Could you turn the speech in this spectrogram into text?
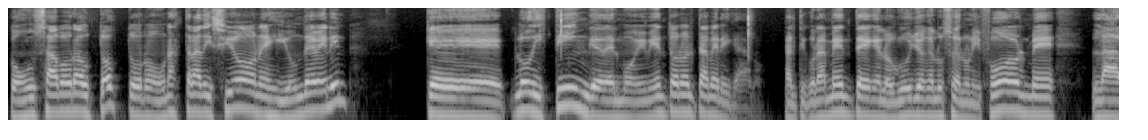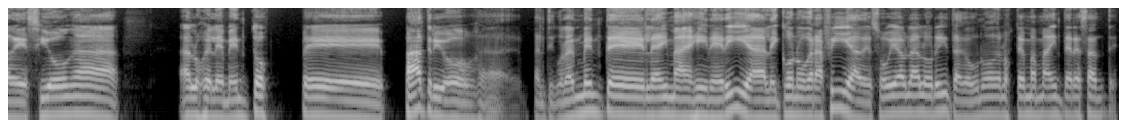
con un sabor autóctono, unas tradiciones y un devenir que lo distingue del movimiento norteamericano, particularmente en el orgullo en el uso del uniforme, la adhesión a, los elementos eh, patrios, particularmente la imaginería, la iconografía, de eso voy a hablar ahorita, que es uno de los temas más interesantes.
